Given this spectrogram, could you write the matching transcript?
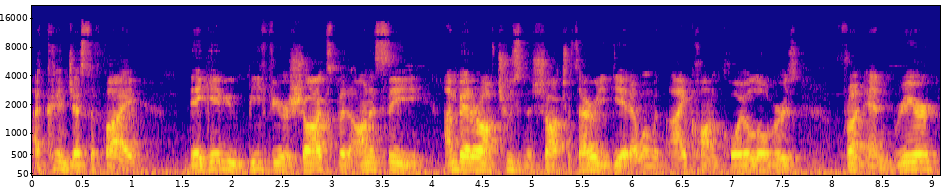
I couldn't justify. They gave you beefier shocks, but honestly, I'm better off choosing the shocks, which I already did. I went with Icon coilovers, front and rear,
